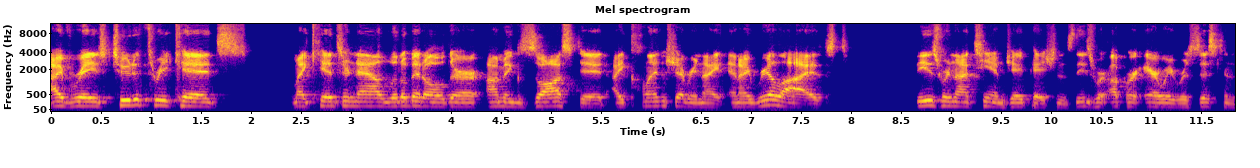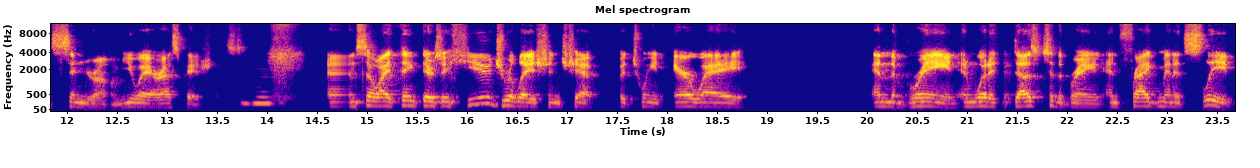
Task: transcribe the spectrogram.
I've raised two to three kids. My kids are now a little bit older. I'm exhausted. I clench every night. And I realized these were not TMJ patients, these were upper airway resistance syndrome, UARS patients. Mm-hmm. And so I think there's a huge relationship between airway and the brain and what it does to the brain and fragmented sleep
